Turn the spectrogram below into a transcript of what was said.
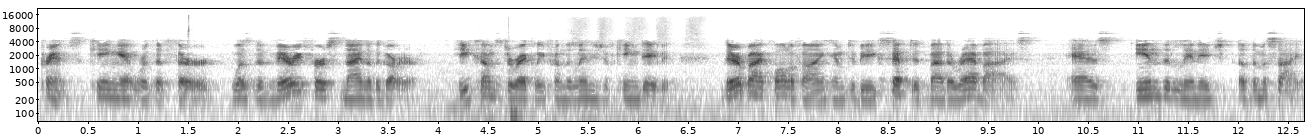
Prince, King Edward III, was the very first Knight of the Garter. He comes directly from the lineage of King David, thereby qualifying him to be accepted by the rabbis as in the lineage of the Messiah.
